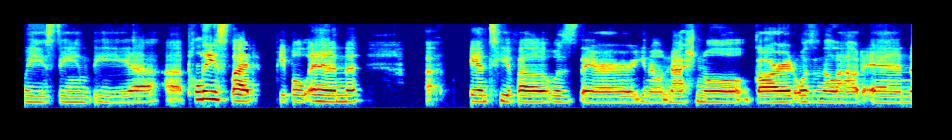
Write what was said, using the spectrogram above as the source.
we seen the uh, uh, police let people in. Uh, Antifa was there. You know, National Guard wasn't allowed in.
